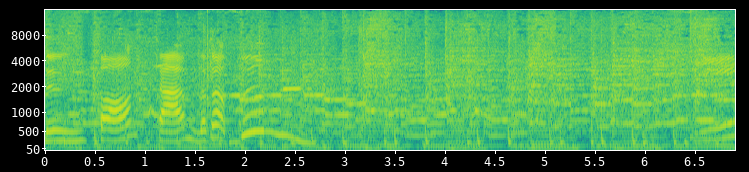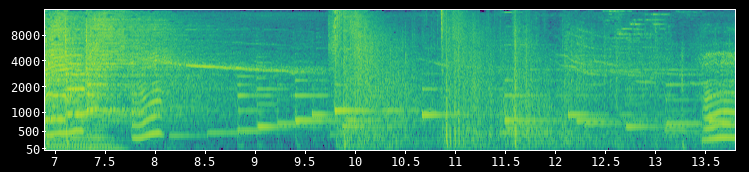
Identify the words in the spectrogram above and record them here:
หนึ่งสองสามแล้วก็บึ้มอืมอ่าอ่า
